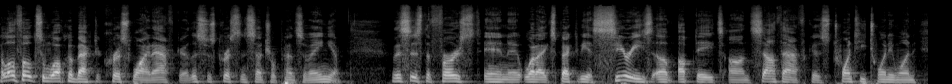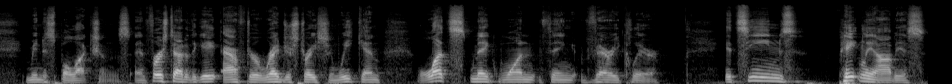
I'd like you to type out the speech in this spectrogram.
Hello, folks, and welcome back to Chris Wyatt Africa. This is Chris in Central Pennsylvania. This is the first in what I expect to be a series of updates on South Africa's 2021 municipal elections. And first out of the gate, after registration weekend, let's make one thing very clear. It seems patently obvious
